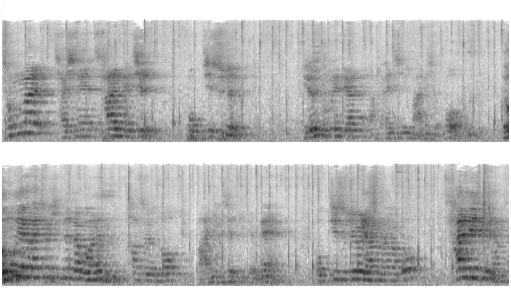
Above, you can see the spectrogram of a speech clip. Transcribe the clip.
정말 자신의 삶의 질, 복지 수준 이런 부분에 대한 관심이 많으셨고 너무 가지가 힘들다고 하는 하소연도 많이 하셨기 때문에 복지 수준을 향상하고 삶의 질을 향상하는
